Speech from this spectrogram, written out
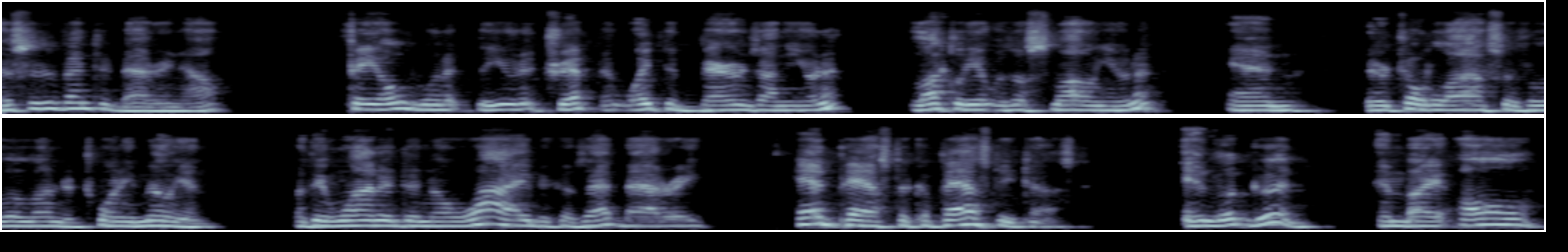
this is a vented battery now, failed when it, the unit tripped and wiped the bearings on the unit. Luckily, it was a small unit. And their total loss was a little under 20 million. But they wanted to know why, because that battery had passed a capacity test and looked good. And by all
